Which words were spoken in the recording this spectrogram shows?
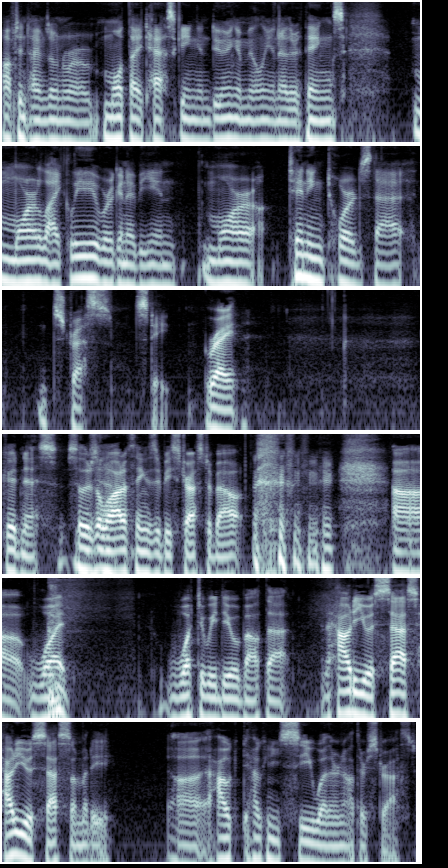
oftentimes when we're multitasking and doing a million other things, more likely we're going to be in more tending towards that stress state. Right. Goodness. So there's a lot of things to be stressed about. uh, what what do we do about that? And how do you assess? How do you assess somebody? Uh, how how can you see whether or not they're stressed?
